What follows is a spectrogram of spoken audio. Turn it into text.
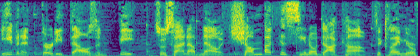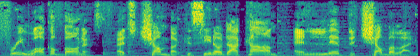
even at 30,000 feet. So sign up now at ChumbaCasino.com to claim your free welcome bonus. That's ChumbaCasino.com and live the Chumba life.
